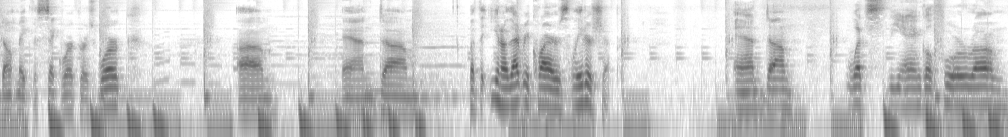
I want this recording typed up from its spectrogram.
don't make the sick workers work. Um, and um, but the, you know that requires leadership. And um, what's the angle for um,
